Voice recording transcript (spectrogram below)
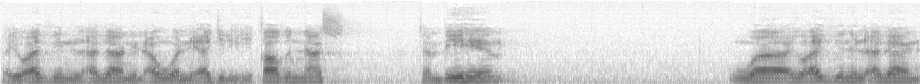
فيؤذن الأذان الأول لأجل إيقاظ الناس تنبيههم ويؤذن الأذان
